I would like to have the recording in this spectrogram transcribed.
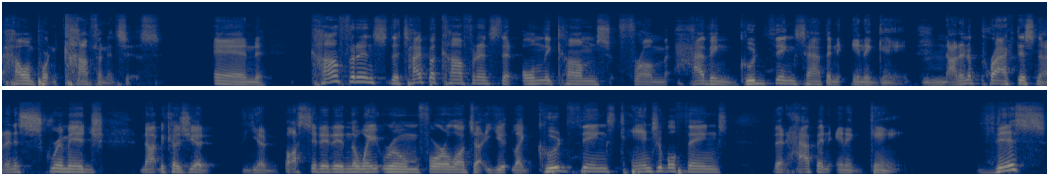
how important confidence is, and confidence, the type of confidence that only comes from having good things happen in a game, Mhm. not in a practice, not in a scrimmage, not because you you busted it in the weight room for a long time. You like good things, tangible things that happen in a game. This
